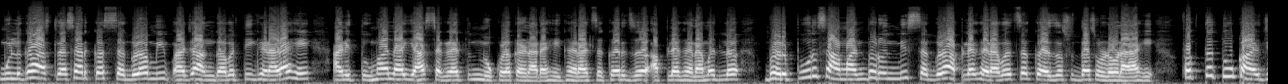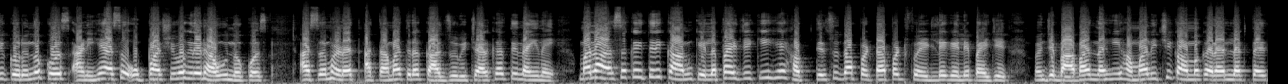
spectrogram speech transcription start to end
मुलगा असल्यासारखं सगळं मी माझ्या अंगावरती घेणार आहे आणि तुम्हाला या सगळ्यातून मोकळं करणार आहे. घराचं कर्ज आपल्या घरामधलं भरपूर सामान भरून मी सगळं आपल्या घरावरचं कर्ज सुद्धा सोडवणार आहे. फक्त तू काळजी करू नकोस आणि हे असं उपाशी वगैरे राहू नकोस. असं म्हणत आता मात्र काजू विचार करते नाही नाही मला असं काहीतरी काम केलं पाहिजे की हे हप्ते सुद्धा पटापट फेडले गेले पाहिजेत. म्हणजे बाबांना ही हमालीची कामं करायला लागतायत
